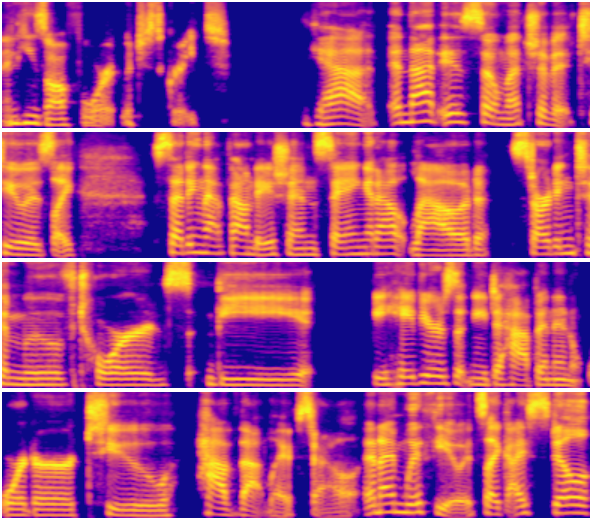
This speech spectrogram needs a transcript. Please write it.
And he's all for it, which is great. Yeah. And that is so much of it too, is like, setting that foundation, saying it out loud, starting to move towards the behaviors that need to happen in order to have that lifestyle. And I'm with you. It's like I still,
